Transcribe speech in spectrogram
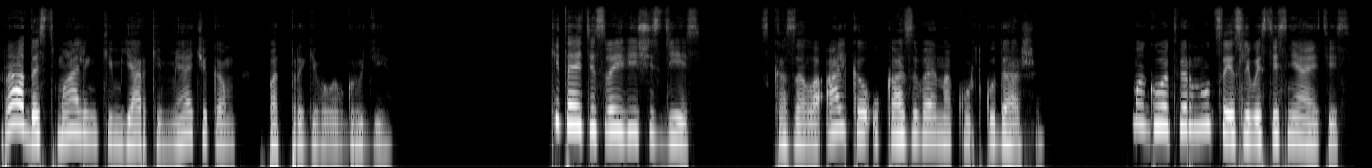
радость маленьким ярким мячиком подпрыгивала в груди. «Кидайте свои вещи здесь», — сказала Алька, указывая на куртку Даши. «Могу отвернуться, если вы стесняетесь».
